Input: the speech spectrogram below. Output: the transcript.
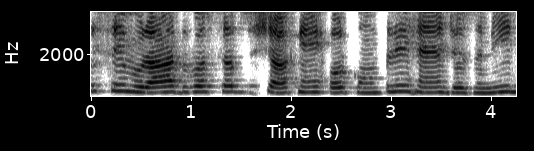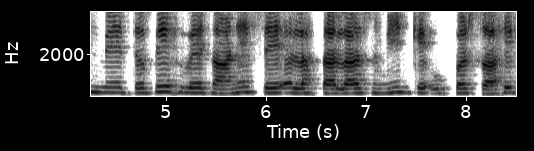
इससे मुराद वो सब्ज शाखें और कोंपले हैं जो ज़मीन में दबे हुए दाने से अल्लाह ताला ज़मीन के ऊपर ज़ाहिर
